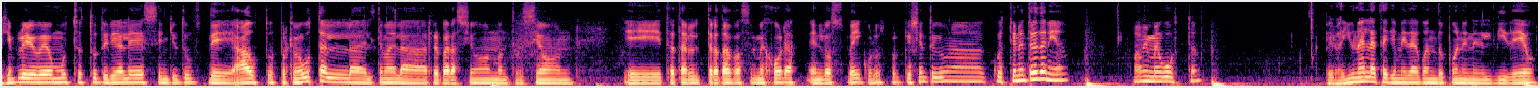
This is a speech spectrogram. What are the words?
ejemplo, yo veo muchos tutoriales en YouTube de autos, porque me gusta el tema de la reparación, mantención, eh, tratar, tratar de hacer mejoras en los vehículos, porque siento que es una cuestión entretenida. A mí me gusta. Pero hay una lata que me da cuando ponen el video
